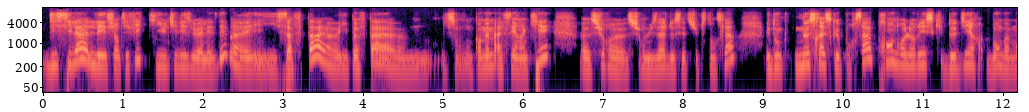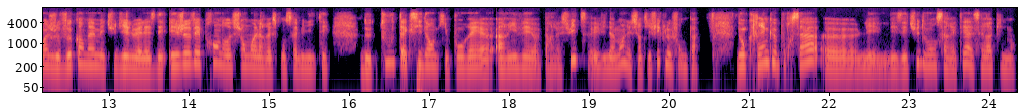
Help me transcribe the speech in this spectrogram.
d'ici là, les scientifiques qui utilisent le LSD, bah, ils savent pas, euh, ils peuvent pas, euh, ils sont quand même assez inquiets sur, sur l'usage de cette substance-là. Et donc, ne serait-ce que pour ça, prendre le risque de dire bon, bah, moi, je veux quand même étudier le LSD et je vais prendre sur moi la responsabilité de tout accident qui pourrait arriver par la suite, évidemment, les scientifiques le font pas. Donc, rien que pour ça, les, études vont s'arrêter assez rapidement.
